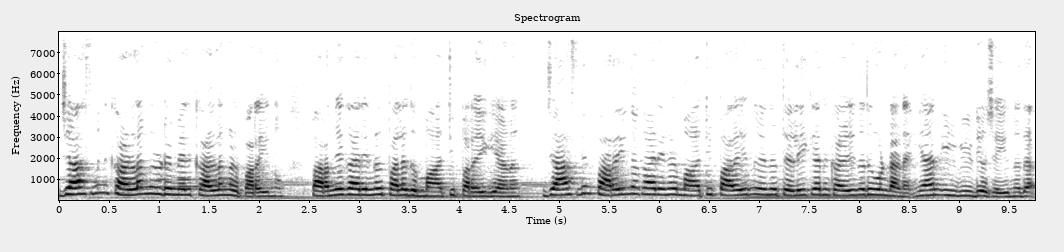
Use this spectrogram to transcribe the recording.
ജാസ്മിൻ കള്ളങ്ങളുടെ മേൽ കള്ളങ്ങൾ പറയുന്നു. പറഞ്ഞ കാര്യങ്ങൾ പലതും മാറ്റി പറയുകയാണ്. ജാസ്മിൻ പറയുന്ന കാര്യങ്ങൾ മാറ്റി പറയുന്നു എന്ന് തെളിയിക്കാൻ കഴിയുന്നത് കൊണ്ടാണ് ഞാൻ ഈ വീഡിയോ ചെയ്യുന്നത്.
